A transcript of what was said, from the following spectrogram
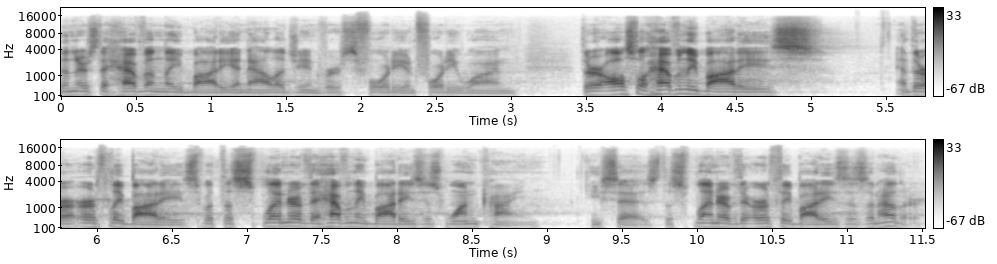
Then there's the heavenly body analogy in verse 40 and 41. There are also heavenly bodies and there are earthly bodies, but the splendor of the heavenly bodies is one kind, he says. The splendor of the earthly bodies is another.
